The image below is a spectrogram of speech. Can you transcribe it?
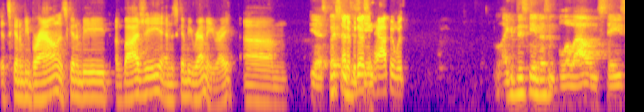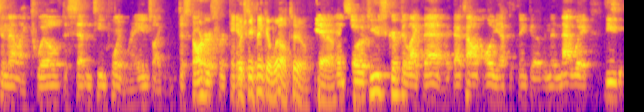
it's going to be Braun, it's going to be Agbaji, and it's going to be Remy, right? Um, yeah, especially and if it doesn't game, happen with like if this game doesn't blow out and stays in that like 12 to 17 point range, like the starters for Kansas, which we think it will too. Yeah, and so if you script it like that, like that's how all you have to think of, and then that way, these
